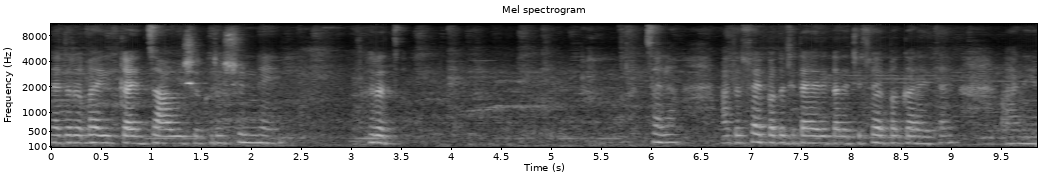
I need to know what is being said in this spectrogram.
नाहीतर बाई कायचं आयुष्य खरं शून्य आहे. खरंच. चला आता स्वयंपाकाची तयारी करायची स्वयंपाक करायचा आहे. आणि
